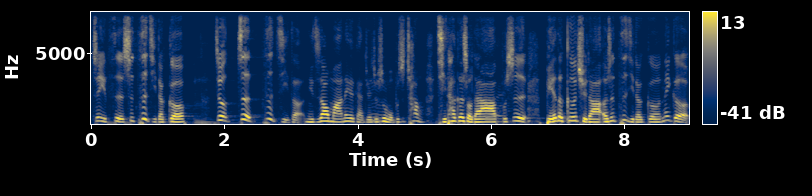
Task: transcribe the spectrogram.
这一次是自己的歌，就这自己的，你知道吗？那个感觉就是我不是唱其他歌手的啦，对不是别的歌曲的啊，而是自己的歌，那个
